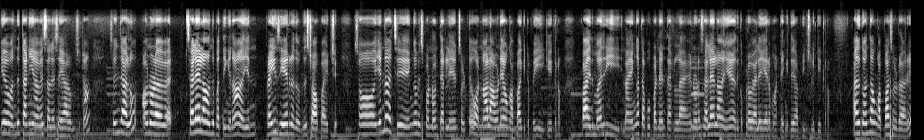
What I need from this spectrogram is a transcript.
இவன் வந்து தனியாகவே சிலை செய்ய ஆரம்பிச்சிட்டான். செஞ்சாலும் அவனோட வே- சிலையெல்லாம் வந்து பார்த்தீங்கன்னா என் ப்ரைஸ் ஏறுறது வந்து ஸ்டாப் ஆயிடுச்சு. ஸோ என்னாச்சு? எங்கே மிஸ் பண்ணோன்னு தெரிலையேன்னு சொல்லிட்டு ஒரு நாள் அவனே அவங்க அப்பா கிட்ட போய் கேட்குறான் அப்பா இது மாதிரி நான் எங்கே தப்பு பண்ணேன்னு தெரில என்னோடய சிலையெல்லாம் ஏன் அதுக்கப்புறம் விலை ஏற மாட்டேங்குது? அப்படின்னு சொல்லி கேட்குறான் அதுக்கு வந்து அவங்க அப்பா சொல்கிறாரு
